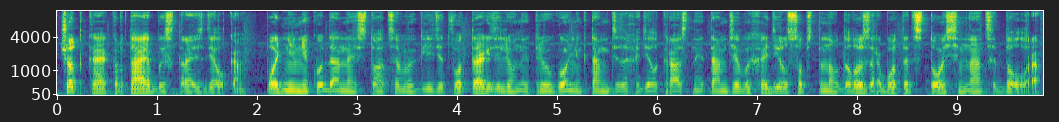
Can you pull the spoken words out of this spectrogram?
четкая, крутая, быстрая сделка. По дневнику данная ситуация выглядит вот так. Зеленый треугольник там, где заходил красный, там, где выходил. Собственно, удалось заработать 117 долларов.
